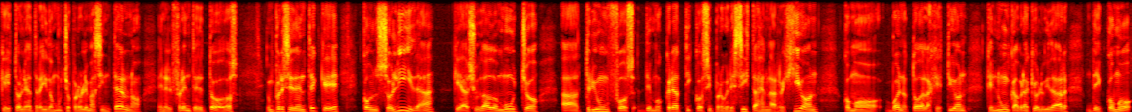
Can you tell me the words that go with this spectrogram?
que esto le ha traído muchos problemas internos en el frente de todos, un presidente que consolida que ha ayudado mucho a triunfos democráticos y progresistas en la región, como, bueno, toda la gestión que nunca habrá que olvidar de cómo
